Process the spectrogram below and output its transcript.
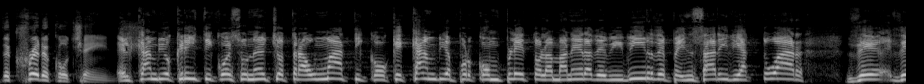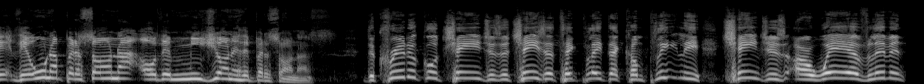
the critical change. El cambio crítico es un hecho traumático que cambia por completo la manera de vivir, de pensar y de actuar de, de- de una persona o de millones de personas. The critical change is a change that takes place that completely changes our way of living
